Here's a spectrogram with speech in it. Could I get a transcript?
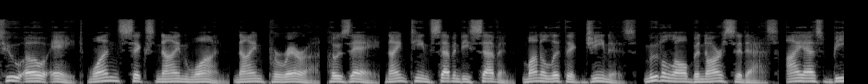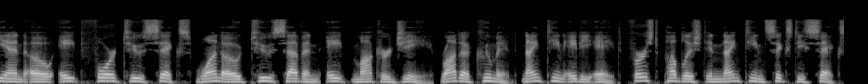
81-208-1691-9 Pereira, Jose 1977, Monolithic Jinas, Motilal Banarsidass, ISBN 0-8426-1027-8 Mukherjee, Radha Kumud 1988, first published in 1966,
